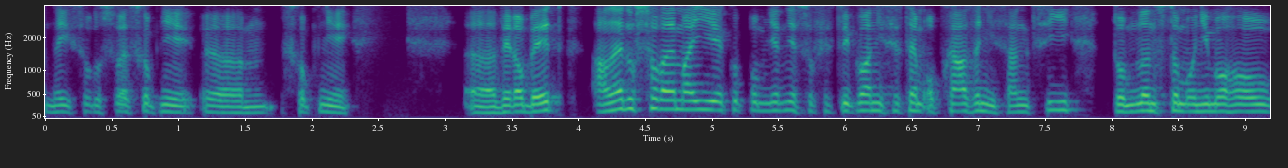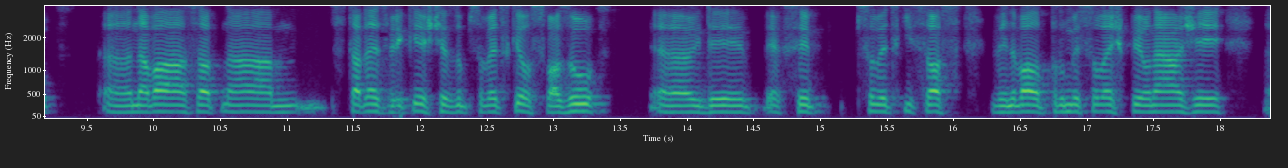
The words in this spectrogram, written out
nejsou do své schopni, um, schopni uh, vyrobit, ale Rusové mají jako poměrně sofistikovaný systém obcházení sankcí. Tomhle s tom oni mohou uh, navázat na staré zvyky ještě z Sovětského svazu, kdy jaksi Sovětský svaz věnoval průmyslové špionáži eh,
